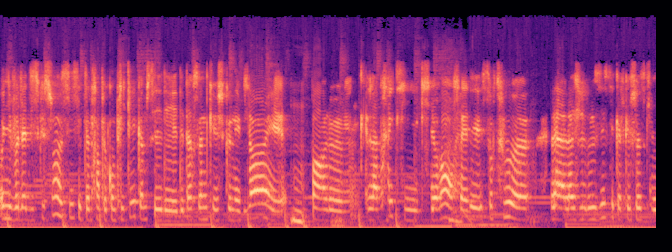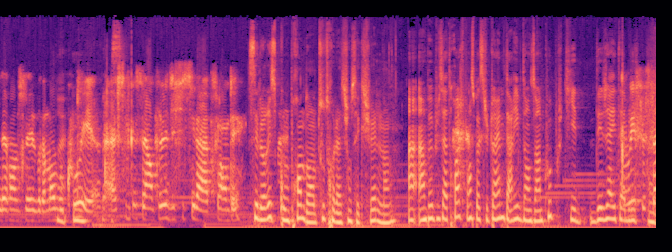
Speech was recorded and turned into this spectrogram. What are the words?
au niveau de la discussion aussi c'est peut-être un peu compliqué comme c'est des, des personnes que je connais bien et Mm. enfin le l'après qui qui y aura en fait et surtout euh, la, la jalousie c'est quelque chose qui me dérangerait vraiment Ouais. beaucoup et euh, je trouve que c'est un peu difficile à appréhender. C'est le risque qu'on prend dans toute relation sexuelle, non? Un, un peu plus à trois, je pense, parce que quand même, t'arrives dans un couple qui est déjà établi. Oui c'est ça.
